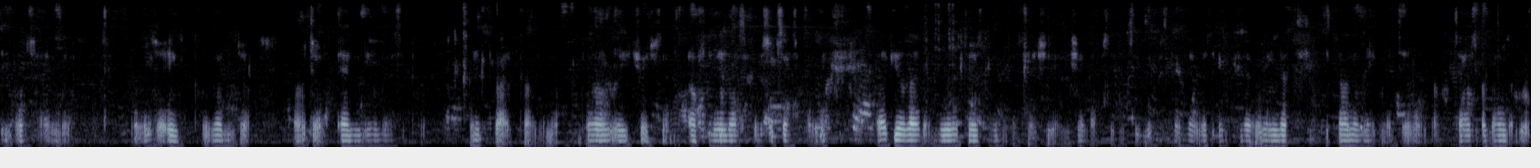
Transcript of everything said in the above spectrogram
devil's highway. Police in Colorado, Utah, and New By Governor Bill Richardson of New Mexico successfully regulated the military association of that was impairing the economic maintenance of towns along the road.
